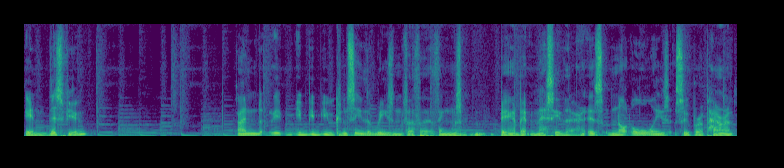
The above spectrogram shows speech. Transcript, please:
in this view. And you, you, can see the reason for things being a bit messy there. It's not always super apparent.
